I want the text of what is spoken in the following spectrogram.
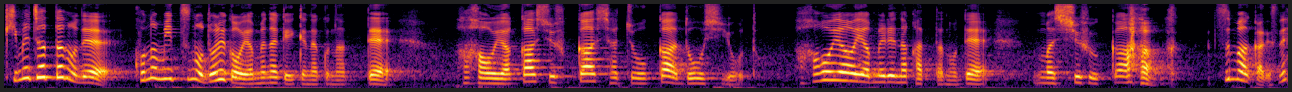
決めちゃったのでこの3つのどれかをやめなきゃいけなくなって母親か主婦か社長かどうしようと。母親は辞めれなかったので、まあ、主婦か 妻かですね。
